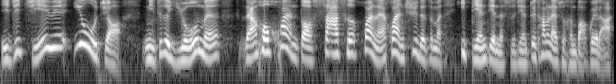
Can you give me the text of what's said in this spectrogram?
以及节约右脚你这个油门，然后换到刹车换来换去的这么一点点的时间，对他们来说很宝贵了啊，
